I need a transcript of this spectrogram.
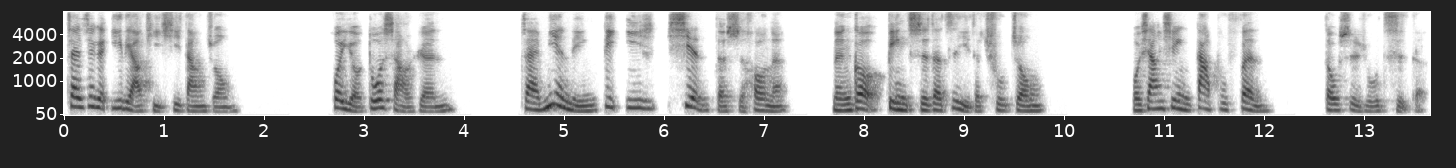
在这个医疗体系当中，会有多少人在面临第一线的时候呢，能够秉持着自己的初衷？我相信大部分都是如此的。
